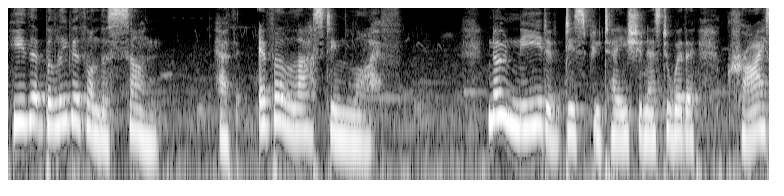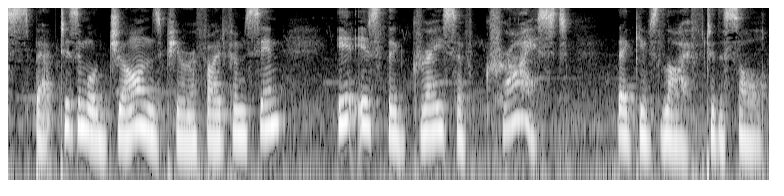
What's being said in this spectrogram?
He that believeth on the Son hath everlasting life. No need of disputation as to whether Christ's baptism or John's purified from sin. It is the grace of Christ that gives life to the soul.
